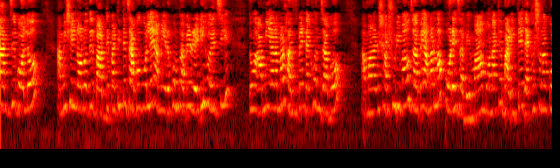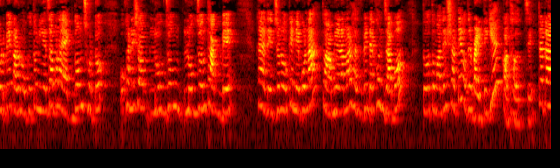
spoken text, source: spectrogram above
লাগছে বলো? আমি সেই ননদের বার্থডে পার্টিতে যাব বলে আমি এরকম ভাবে রেডি হয়েছি। তো আমি আর আমার হাজবেন্ড এখন যাব। আমার শাশুড়ি মাও যাবে, আমার মা পরে যাবে। মা মোনাকে বাড়িতে দেখাশোনা করবে, কারণ ওকে তো নিয়ে যাব না, একদম ছোট। ওখানে সব লোকজন লোকজন থাকবে। হ্যাঁ এর জন্য ওকে নেব না। তো আমি আর আমার হাজবেন্ড এখন যাব। তো তোমাদের সাথে ওদের বাড়িতে গিয়ে কথা হচ্ছে। টাটা!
